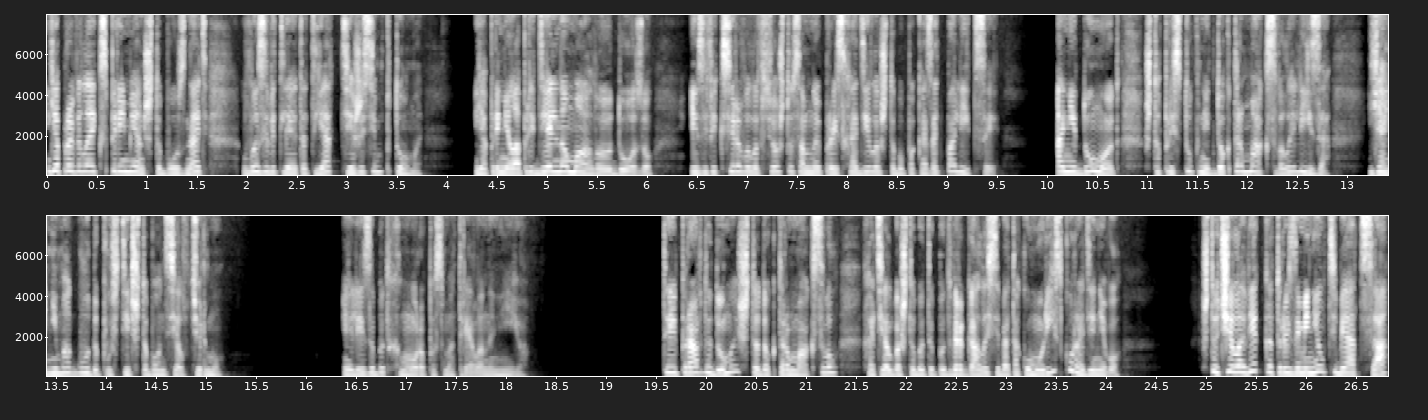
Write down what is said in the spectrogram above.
«Я провела эксперимент, чтобы узнать, вызовет ли этот яд те же симптомы. Я приняла предельно малую дозу и зафиксировала все, что со мной происходило, чтобы показать полиции. Они думают, что преступник доктор Максвелл Элиза. Я не могу допустить, чтобы он сел в тюрьму». Элизабет хмуро посмотрела на нее. «Ты и правда думаешь, что доктор Максвелл хотел бы, чтобы ты подвергала себя такому риску ради него?» Что человек, который заменил тебе отца,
